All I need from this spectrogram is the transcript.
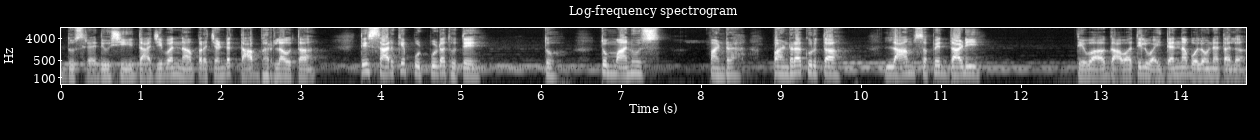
दुसऱ्या दिवशी दाजीबांना प्रचंड ताप भरला होता. ते सारखे पुटपुटत होते. तो तो माणूस पांढरा पांढरा कुर्ता लांब सफेद दाढी. तेव्हा गावातील वैद्यांना बोलवण्यात आलं.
